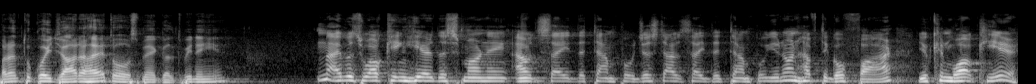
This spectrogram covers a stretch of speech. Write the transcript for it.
परंतु कोई जा रहा है तो उसमें गलत भी नहीं है। Mm, I was walking here this morning outside the temple, just outside the temple. You don't have to go far. You can walk here.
